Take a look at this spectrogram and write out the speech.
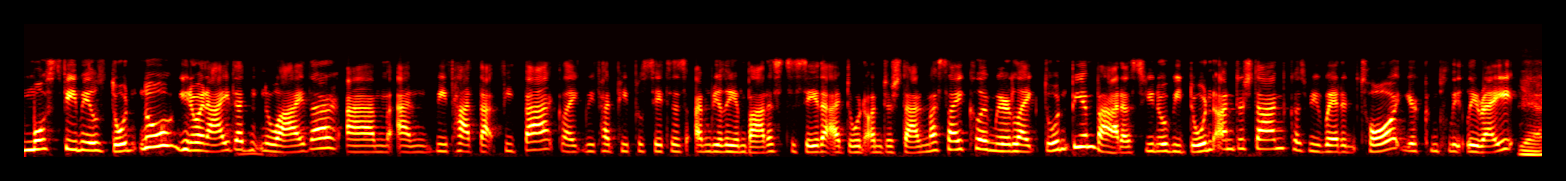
most females don't know, you know, and I didn't know either. Um, and we've had that feedback. Like we've had people say to us, I'm really embarrassed to say that I don't understand my cycle. And we're like, don't be embarrassed. You know, we don't understand because we weren't taught. You're completely right. Yeah.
